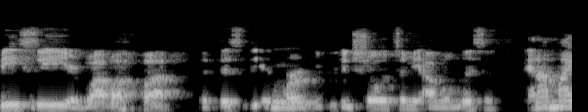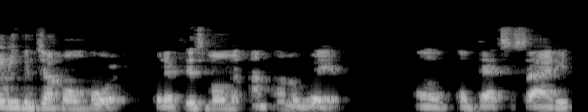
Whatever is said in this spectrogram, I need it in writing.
BC or blah blah blah If this did mm-hmm. work. If you can show it to me, I will listen, and I might even jump on board. But at this moment, I'm unaware of of that society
